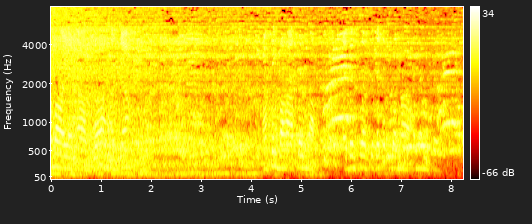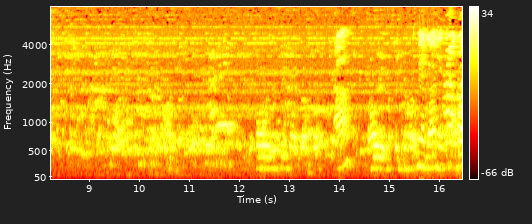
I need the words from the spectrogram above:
Abayan agwa aja. Apel bah apel na. Ay ben swerte ka ulan na. Ha? Oh, yan mas tayo. May gani. Aba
